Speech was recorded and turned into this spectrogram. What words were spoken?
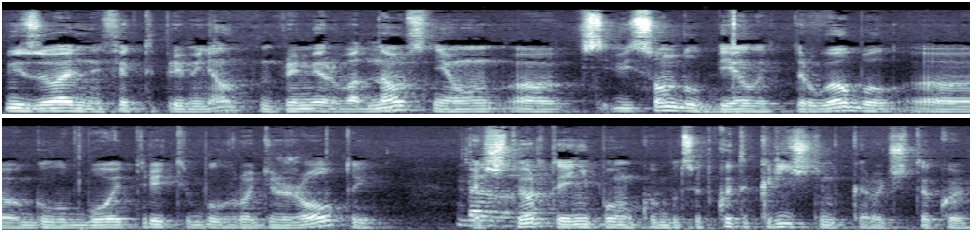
визуальные эффекты применял. Например, в одном сне он, э, сон был белый, другой был э, голубой, третий был вроде желтый, Да, а да, четвертый, я не помню, какой был цвет, какой-то коричневый, короче, такой.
